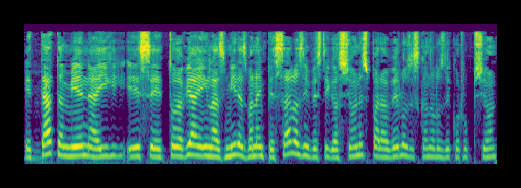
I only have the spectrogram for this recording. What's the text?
está también ahí, ese, todavía en las miras van a empezar las investigaciones para ver los escándalos de corrupción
